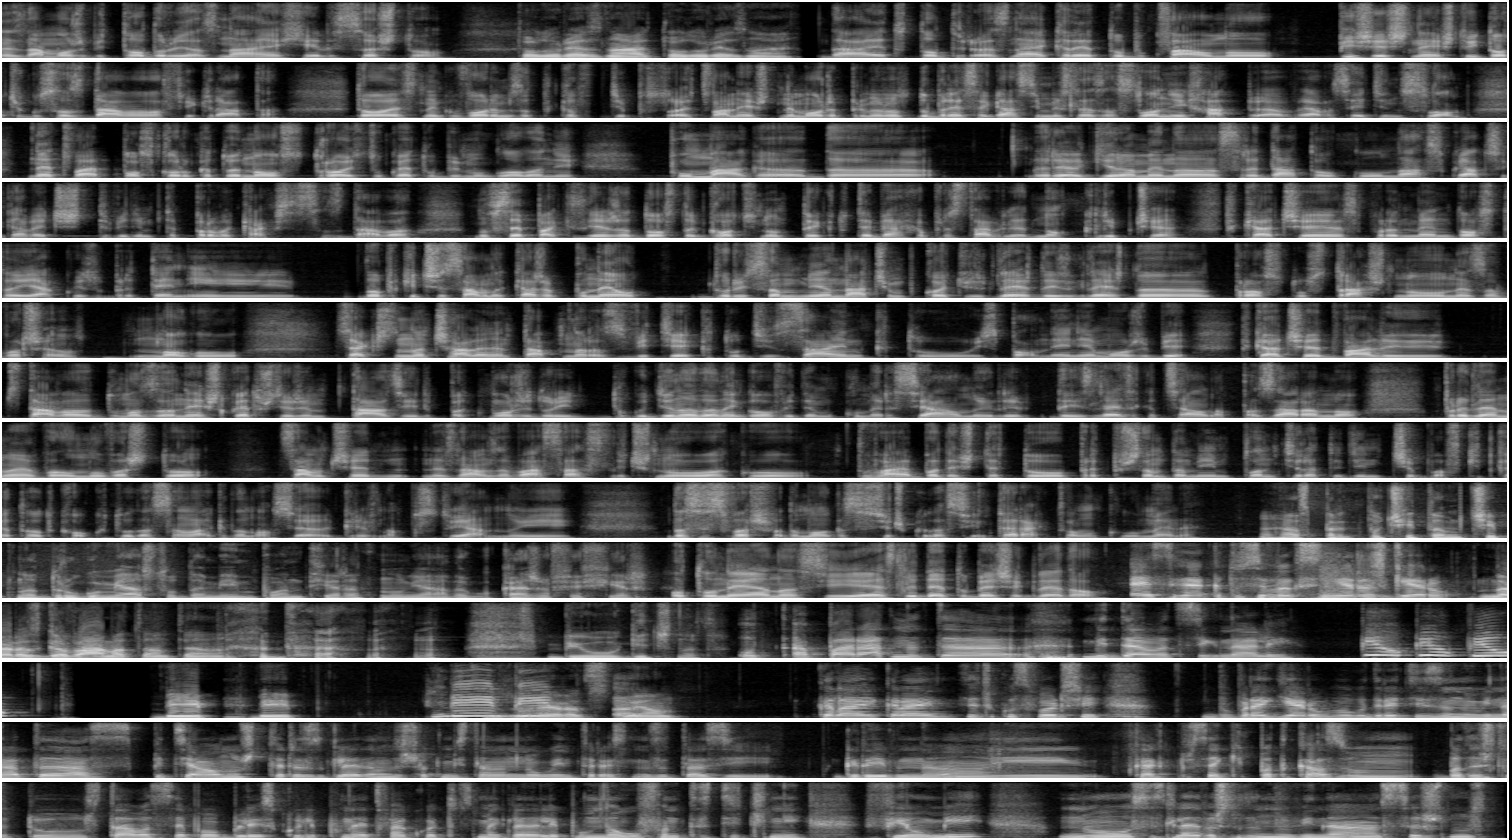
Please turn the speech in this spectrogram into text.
не знам, може би Тодор я знае, Хели също. Тодор я знае, Тодор я знае. Да, ето Тодор я знае, където буквално пишеш нещо и то ти го създава в играта. Тоест не говорим за такъв тип устройство. Това нещо не може, примерно, добре сега си мисля за слон и хап, появява се един слон. Не, това е по-скоро като едно устройство, което би могло да ни помага да реагираме на средата около нас, която сега вече ще видим те първа как се създава, но все пак изглежда доста готино, тъй като те бяха представили едно клипче, така че според мен доста яко изобретени и въпреки че само да кажа, поне от дори самия начин, по който изглежда, изглежда просто страшно незавършено. Много сякаш на начален етап на развитие, като дизайн, като изпълнение, може би. Така че едва ли става дума за нещо, което ще видим тази или пък може дори до година да не го видим комерциално или да излезе като цяло на пазара, но определено е вълнуващо. Само, че не знам за вас, аз лично, ако това е бъдещето, предпочитам да ми имплантират един чип в китката, отколкото да се налага да нося гривна постоянно и да се свършва, да мога с всичко да си интерактвам около мене. Аз предпочитам чип на друго място да ми имплантират, но няма да го кажа в ефир. От онея на CES ли дето беше гледал? Е, сега като се вакцинираш, Геро, На разгаваемата антена. да, биологичната. от апаратната ми дават сигнали. Пил, пил, пил. Бип, бип. Би, би. Изолират стоян. Край, край, всичко свърши. Добре, Геро, благодаря ти за новината. Аз специално ще разгледам, защото ми стана много интересна за тази гривна и както всеки път казвам, бъдещето става все по-близко или поне това, което сме гледали по много фантастични филми, но с следващата новина всъщност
